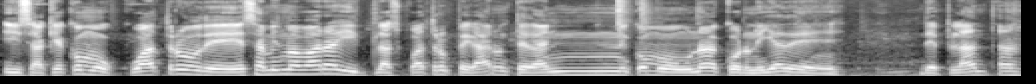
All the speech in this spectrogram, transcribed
y saqué como cuatro de esa misma vara y las cuatro pegaron. Te dan como una cornilla de, de planta.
